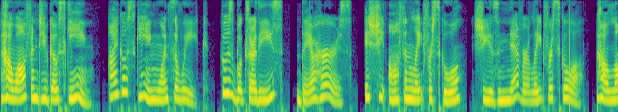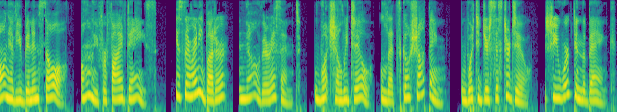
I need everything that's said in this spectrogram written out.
How often do you go skiing? I go skiing once a week. Whose books are these? They are hers. Is she often late for school? She is never late for school. How long have you been in Seoul? Only for five days. Is there any butter? No, there isn't. What shall we do? Let's go shopping. What did your sister do? She worked in the bank.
